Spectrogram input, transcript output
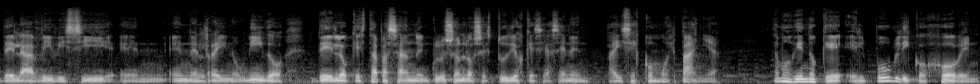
de la BBC en, el Reino Unido, de lo que está pasando incluso en los estudios que se hacen en países como España, estamos viendo que el público joven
